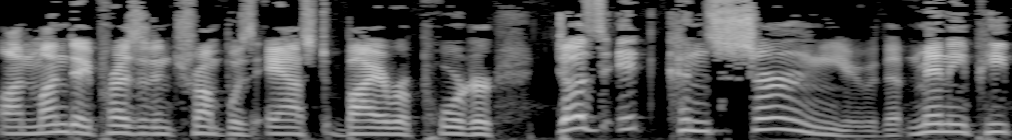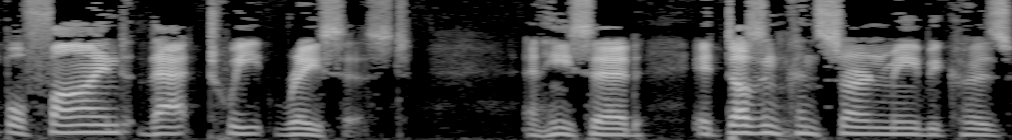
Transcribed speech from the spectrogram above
On Monday, President Trump was asked by a reporter, Does it concern you that many people find that tweet racist? And he said, It doesn't concern me because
